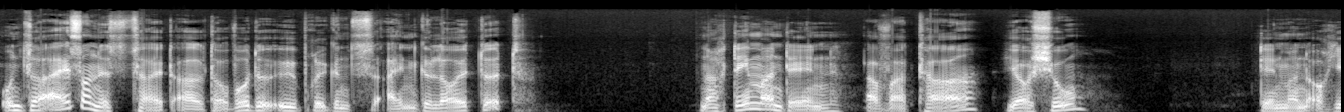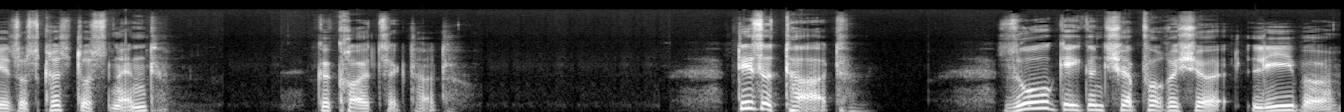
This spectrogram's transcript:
Unser eisernes Zeitalter wurde übrigens eingeläutet, nachdem man den Avatar Joshu, den man auch Jesus Christus nennt, gekreuzigt hat. Diese Tat, so gegen schöpferische Liebe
